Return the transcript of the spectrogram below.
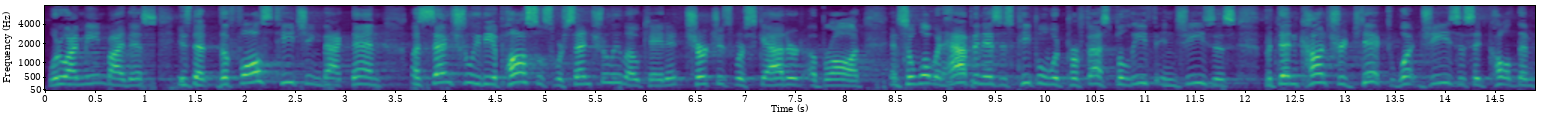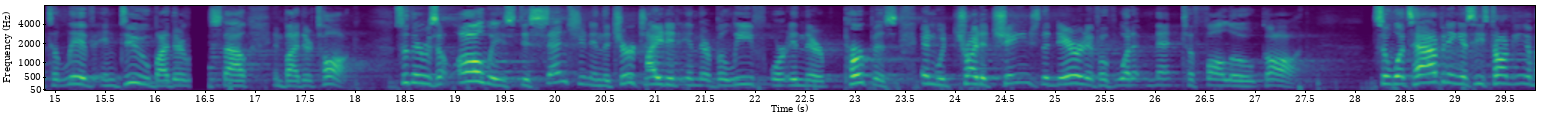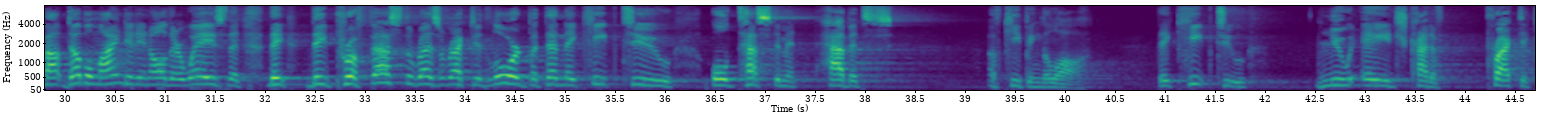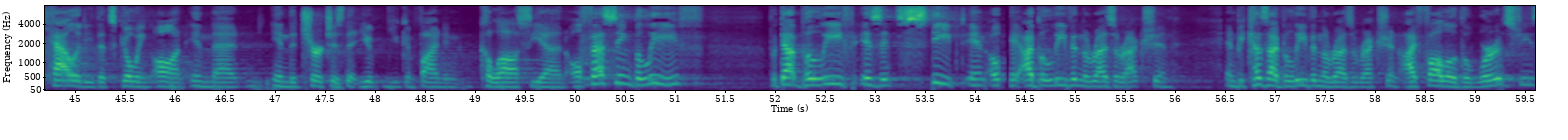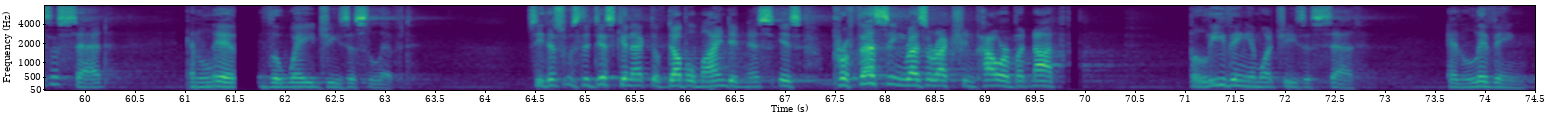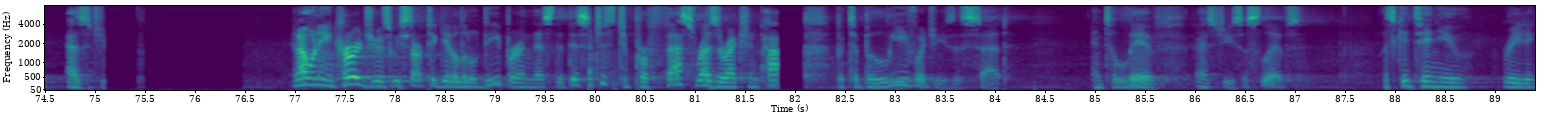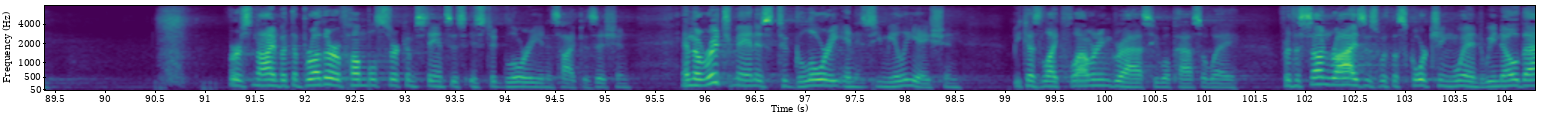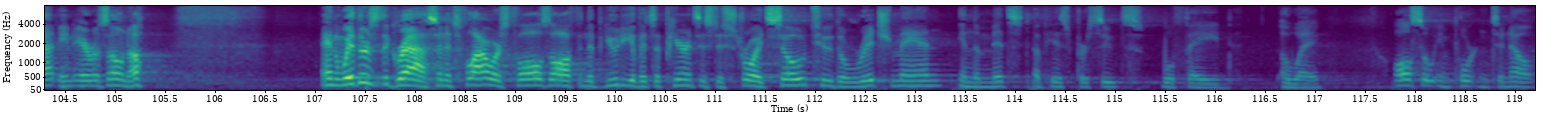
What do I mean by this? Is that the false teaching back then, essentially the apostles were centrally located, churches were scattered abroad. And so what would happen is, is people would profess belief in Jesus, but then contradict what Jesus had called them to live and do by their lifestyle and by their talk. So there was always dissension in the church, guided in their belief or in their purpose, and would try to change the narrative of what it meant to follow God. So what's happening is he's talking about double-minded in all their ways that they they profess the resurrected Lord but then they keep to Old Testament habits of keeping the law. They keep to new age kind of practicality that's going on in that in the churches that you, you can find in Colossia and all professing belief, but that belief isn't steeped in okay, I believe in the resurrection and because I believe in the resurrection, I follow the words Jesus said and live the way Jesus lived. See, this was the disconnect of double mindedness is professing resurrection power, but not believing in what Jesus said and living as Jesus. And I want to encourage you as we start to get a little deeper in this that this is just to profess resurrection power, but to believe what Jesus said and to live as Jesus lives. Let's continue reading. Verse 9 But the brother of humble circumstances is to glory in his high position, and the rich man is to glory in his humiliation, because like flowering grass he will pass away. For the sun rises with a scorching wind. We know that in Arizona. And withers the grass, and its flowers falls off, and the beauty of its appearance is destroyed. So too the rich man in the midst of his pursuits will fade away. Also important to know,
